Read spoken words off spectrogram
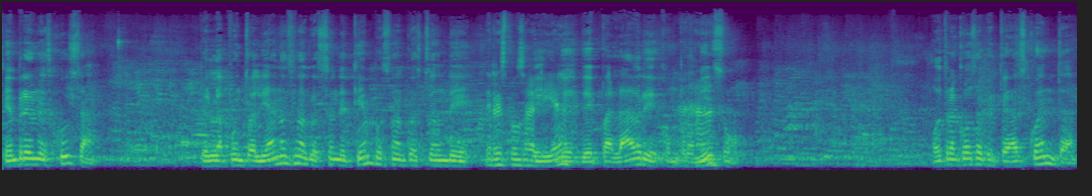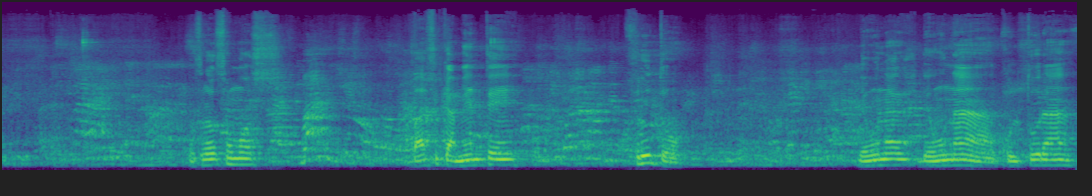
siempre es una excusa. Pero la puntualidad no es una cuestión de tiempo, es una cuestión de, de responsabilidad, de, palabra y de compromiso. Otra cosa que te das cuenta, nosotros somos básicamente fruto de una, de una cultura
